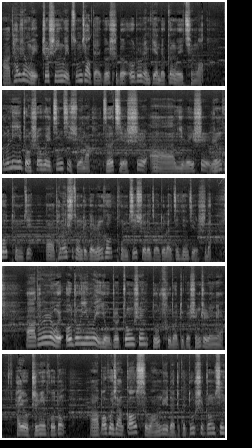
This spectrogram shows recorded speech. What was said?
啊，他认为这是因为宗教改革使得欧洲人变得更为勤劳。那么另一种社会经济学呢，则解释啊，以为是人口统计啊，他们是从这个人口统计学的角度来进行解释的啊。他们认为欧洲因为有着终身独处的这个神职人员，还有殖民活动啊，包括像高死亡率的这个都市中心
